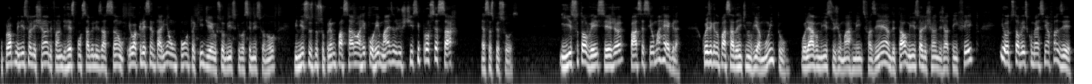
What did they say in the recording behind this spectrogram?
O próprio ministro Alexandre, falando de responsabilização, eu acrescentaria um ponto aqui, Diego, sobre isso que você mencionou. Ministros do Supremo passaram a recorrer mais à justiça e processar essas pessoas. E isso talvez seja, passe a ser uma regra. Coisa que no passado a gente não via muito, olhava o ministro Gilmar Mendes fazendo e tal, o ministro Alexandre já tem feito, e outros talvez comecem a fazer.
